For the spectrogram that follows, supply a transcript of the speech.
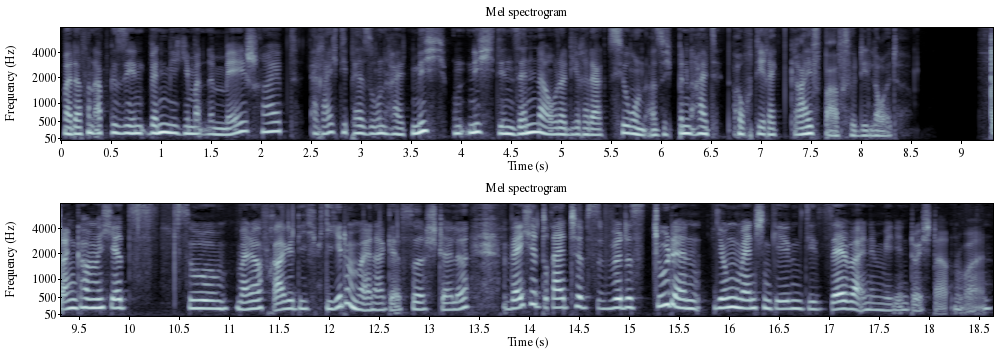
Mal davon abgesehen, wenn mir jemand eine Mail schreibt, erreicht die Person halt mich und nicht den Sender oder die Redaktion. Also ich bin halt auch direkt greifbar für die Leute. Dann komme ich jetzt zu meiner Frage, die ich jedem meiner Gäste stelle. Welche drei Tipps würdest du denn jungen Menschen geben, die selber in den Medien durchstarten wollen?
